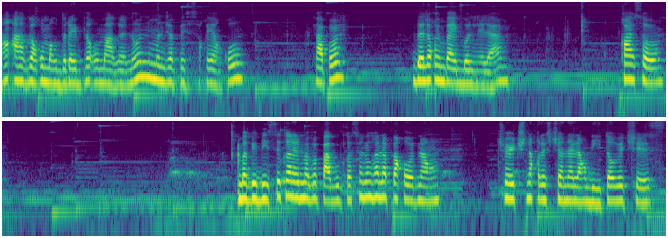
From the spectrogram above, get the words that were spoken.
ang aga ko mag-drive na umaga noon, naman dyan pa sa sakyan ko. Tapos, dala ko yung Bible nila. Kaso, mabibisi ka rin, mapapagod ka. So, naghanap ako ng church na Christian na lang dito, which is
